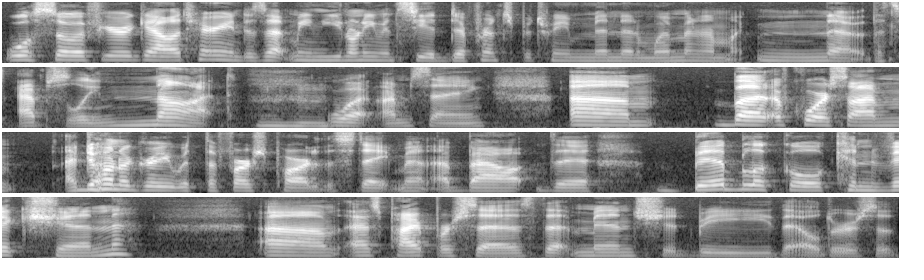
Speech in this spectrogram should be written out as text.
well, so if you're egalitarian, does that mean you don't even see a difference between men and women? I'm like, no, that's absolutely not what I'm saying. Um, but of course, I'm I don't agree with the first part of the statement about the biblical conviction um, as Piper says, that men should be the elders of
